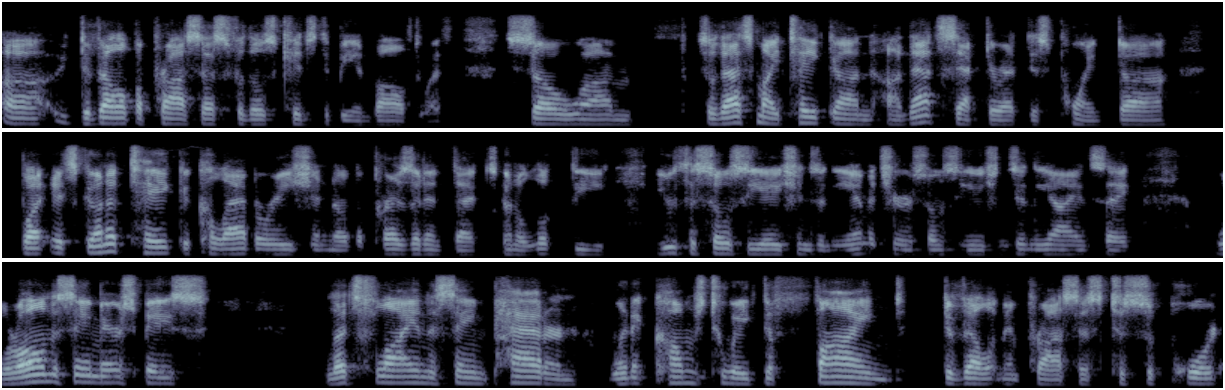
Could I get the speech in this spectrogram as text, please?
uh, develop a process for those kids to be involved with. So um, so that's my take on on that sector at this point. Uh, but it's going to take a collaboration of a president that's going to look the youth associations and the amateur associations in the eye and say we're all in the same airspace. Let's fly in the same pattern when it comes to a defined development process to support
